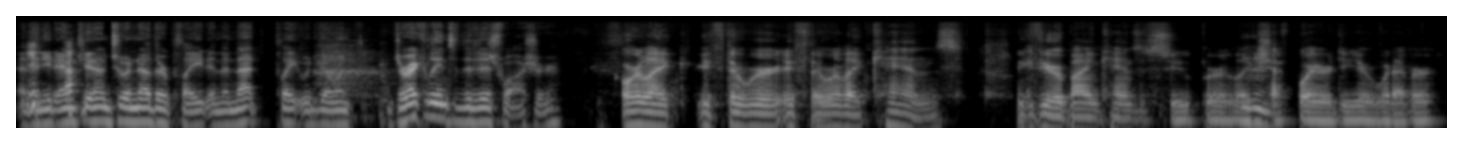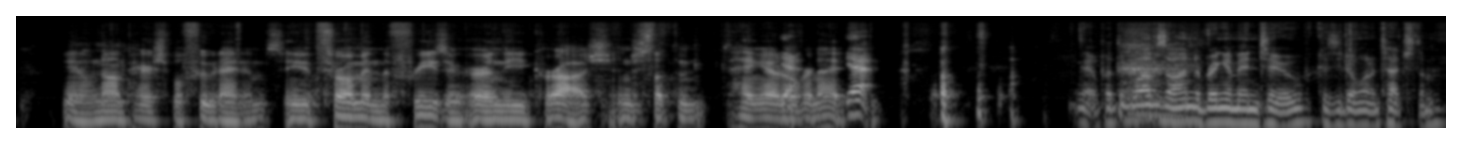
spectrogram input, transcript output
and then you'd empty it onto another plate, and then that plate would go in directly into the dishwasher. Or like if there were if there were like cans, like if you were buying cans of soup or like Mhm. Chef Boyardee or whatever, you know, non-perishable food items, and you'd throw them in the freezer or in the garage and just let them hang out Yeah, overnight. Yeah. yeah, put the gloves on to bring them in too, because you don't want to touch them.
